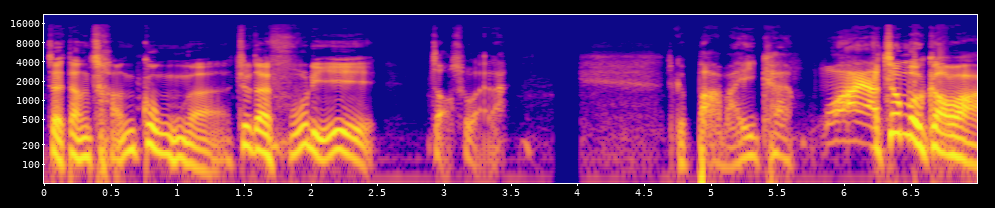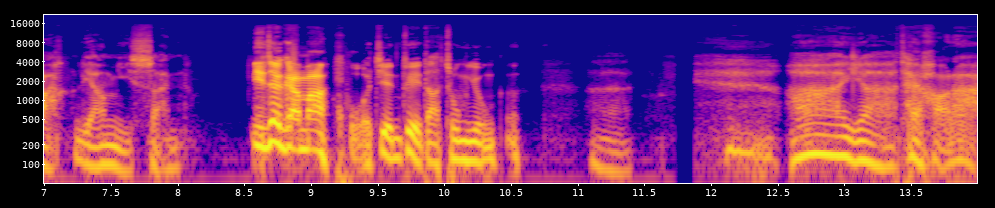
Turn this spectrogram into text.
在当长工啊，就在府里找出来了。这个爸爸一看，哇呀，这么高啊，两米三！你在干嘛？火箭队打中庸。啊，哎呀，太好了，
